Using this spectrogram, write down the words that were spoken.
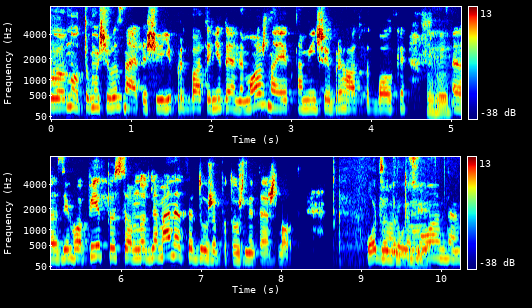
е, ну тому, що ви знаєте, що її придбати ніде не можна, як там інших бригад футболки Угу. е, з його підписом. Ну для мене це дуже потужний теж лот. Отже, Ну, друзі, Тому, да.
